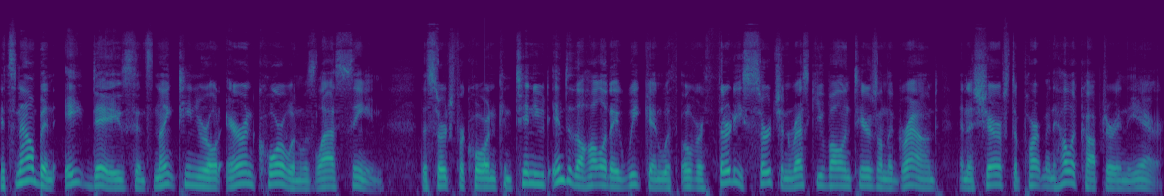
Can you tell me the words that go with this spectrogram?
It's now been eight days since 19 year old Erin Corwin was last seen. The search for Corwin continued into the holiday weekend with over 30 search and rescue volunteers on the ground and a sheriff's department helicopter in the air.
